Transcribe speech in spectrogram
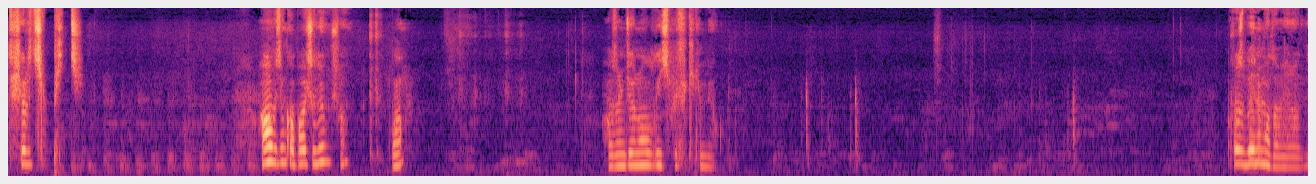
Dışarı çık piç. Aa bizim kapı açılıyormuş lan. Lan. Az önce ne oldu hiçbir fikrim yok. Burası benim odam herhalde.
